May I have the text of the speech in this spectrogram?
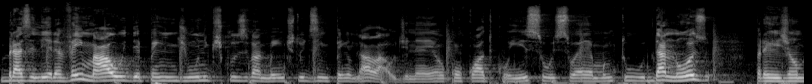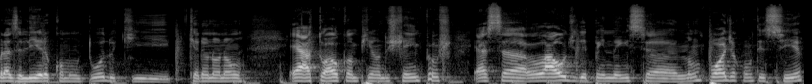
brasileira vem mal e depende única e exclusivamente do desempenho da Loud, né. Eu concordo com isso, isso é muito danoso para a região brasileira como um todo, que, querendo ou não, é a atual campeã dos Champions. Essa laude dependência não pode acontecer,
